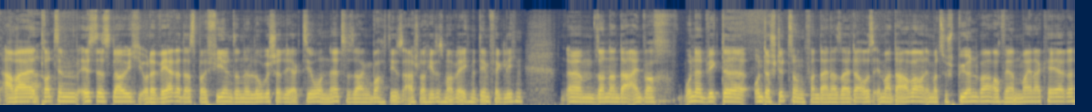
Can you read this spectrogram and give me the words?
Aber ja. trotzdem ist es, glaube ich, oder wäre das bei vielen so eine logische Reaktion, ne, zu sagen, boah, dieses Arschloch, jedes Mal wäre ich mit dem verglichen, ähm, sondern da einfach unentwegte Unterstützung von deiner Seite aus immer da war und immer zu spüren war, auch während meiner Karriere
